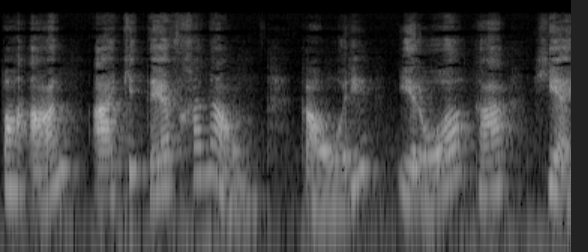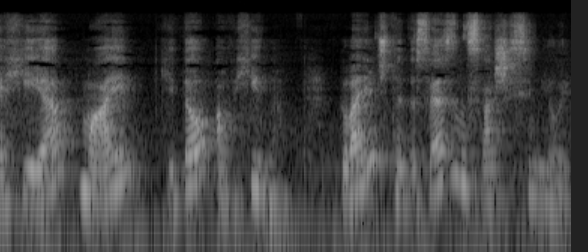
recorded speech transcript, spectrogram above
паан, аки те в ханаум, каори, ироа, ка, хиахия, май, кито, абхина. Говорит, что это связано с вашей семьей.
